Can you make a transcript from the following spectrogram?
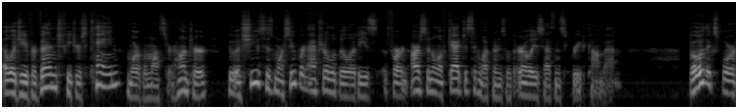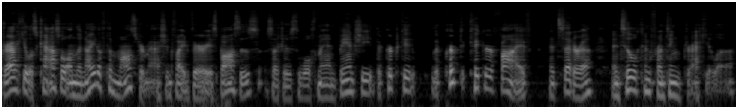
Elegy of Revenge features Cain, more of a monster hunter, who eschews his more supernatural abilities for an arsenal of gadgets and weapons with early Assassin's Creed combat. Both explore Dracula's castle on the night of the Monster Mash and fight various bosses, such as the Wolfman Banshee, the Crypt, the Crypt Kicker 5, etc., until confronting Dracula.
